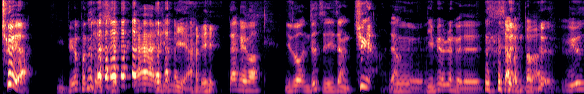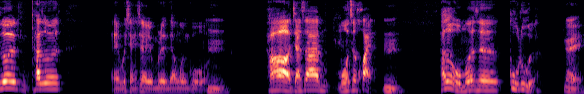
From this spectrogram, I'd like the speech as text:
去啊，你不要喷口水，啊你你啊你！这样可以吗？你说你就直接这样去啊，这样嗯。你没有任何的下半段啊。比如说，他说，哎、我想一下有没有人这样问过我。嗯。好好，假设他摩托车坏了，嗯，他说我摩托车过路了，哎，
